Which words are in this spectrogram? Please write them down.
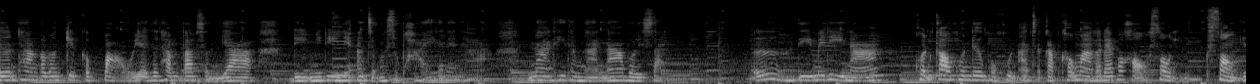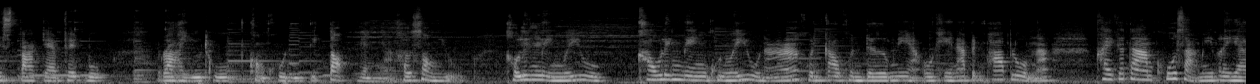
เดินทางกำลังเก็บกระเป๋า อยากจะทำตามสัญญาดีไม่ดีเนี่ยอาจจะมาเซอร์ไพรส์ก็ได้นะคะ หน้าที่ทำงานหน้าบริษัท เออ ดีไม่ดีนะ คนเก่าคนเดิมของคุณอาจจะกลับเข้ามาก็ได้เพราะเขาส่งส่องอินสตาแกรมเฟซบุ๊กราย YouTube ของคุณ TikTok อย่างเงี้ยเขาส่องอยู่ เขาเล็งๆไว้อยู่ เขาเล็งๆคุณไว้อยู่นะ คนเก่าคนเดิมเนี่ยโอเคนะเป็นภาพรวมนะ ใครก็ตามคู่สามีภรรยา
